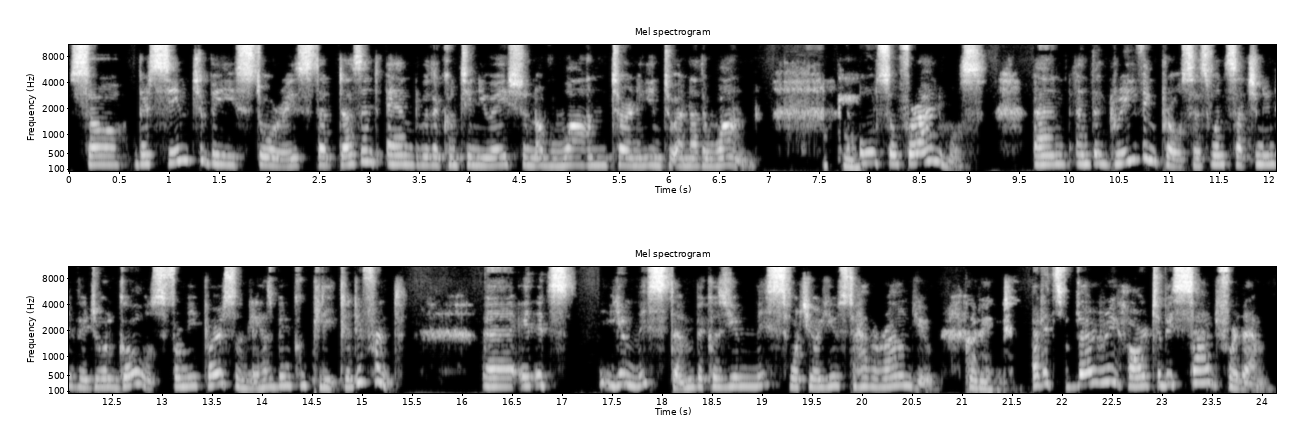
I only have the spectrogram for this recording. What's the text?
So there seem to be stories that doesn't end with a continuation of one turning into another one. Okay. Also for animals, and and the grieving process when such an individual goes, for me personally, has been completely different. Uh, it, it's you miss them because you miss what you're used to have around you. Correct. But it's very hard to be sad for them.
